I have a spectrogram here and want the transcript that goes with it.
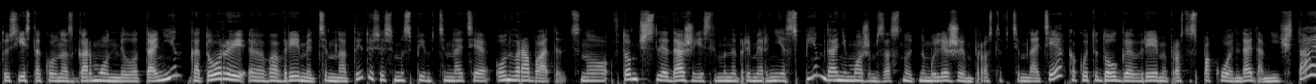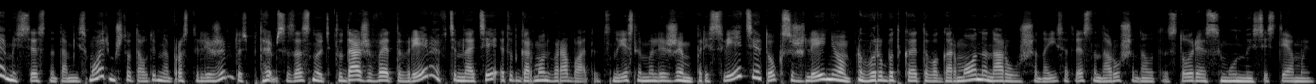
То есть есть такой у нас гормон мелатонин, который э, во время темноты, то есть если мы спим в темноте, он вырабатывается. Но в том числе даже если мы, например, не спим, да, не можем заснуть, но мы лежим просто в темноте какое-то долгое время, просто спокойно, да, там не читаем, естественно, там не смотрим что-то, а вот именно просто лежим, то есть пытаемся заснуть, то даже в это время в темноте этот гормон вырабатывается. Но если мы лежим при свете, то, к сожалению, выработка этого гормона нарушена, и, соответственно, нарушена вот история с иммунной системой.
